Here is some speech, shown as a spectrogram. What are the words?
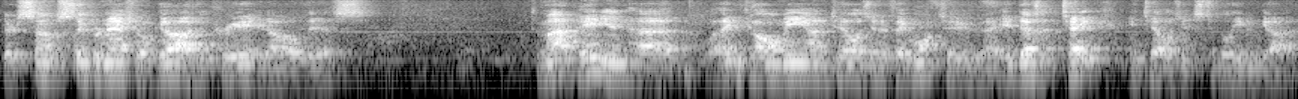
there's some supernatural God who created all of this. To my opinion, uh, well, they can call me unintelligent if they want to. Uh, it doesn't take intelligence to believe in God.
